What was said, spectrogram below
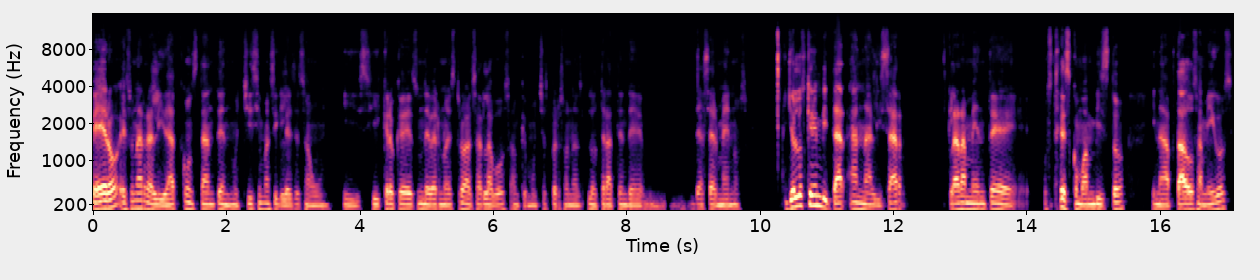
pero es una realidad constante en muchísimas iglesias aún. Y sí creo que es un deber nuestro alzar la voz, aunque muchas personas lo traten de, de hacer menos. Yo los quiero invitar a analizar claramente, ustedes como han visto, inadaptados amigos,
